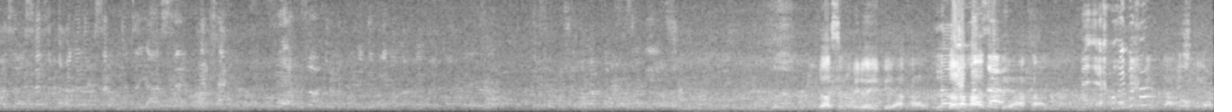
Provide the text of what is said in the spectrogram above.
מה זה עושה? זה כרגע לא עושה, אבל זה יעשה. זה הצעות שאנחנו מגדלים אותם במקומות כאלה. בסופו של דבר אנחנו לא עשינו מילואים ביחד, לא, לא למדנו. ביחד. איך קוראים לך? דני שטרן.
